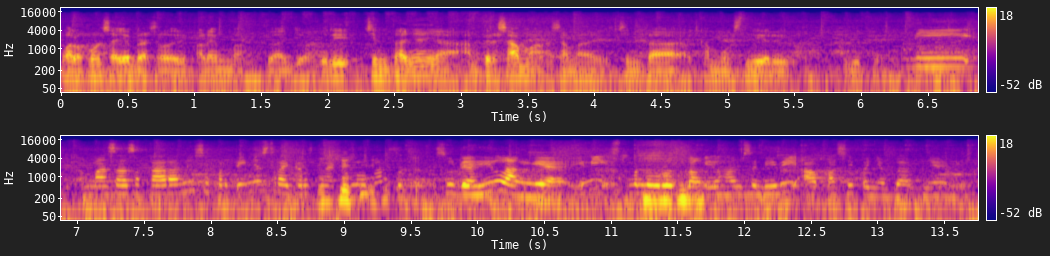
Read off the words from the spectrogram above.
walaupun saya berasal dari Palembang itu aja jadi cintanya ya hampir sama sama cinta kampung sendiri gitu Di masa sekarang nih sepertinya striker-striker lokal sudah, sudah hilang ya. Ini menurut Bang Ilham sendiri apa sih penyebabnya gitu?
